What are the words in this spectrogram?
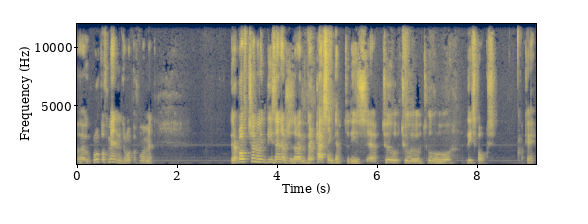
a group of men, group of women. They're both channeling these energies and they're passing them to these uh, to to to these folks. Okay.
